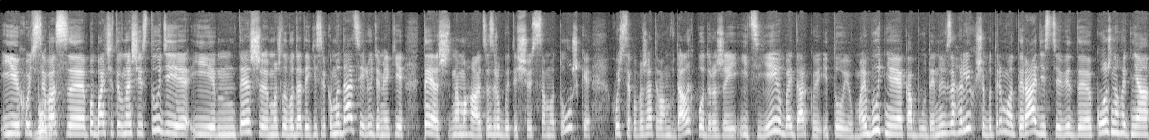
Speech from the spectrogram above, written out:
І хочеться Буде. вас е, побачити в нашій студії і м, теж можливо дати якісь рекомендації людям, які теж намагаються зробити щось самотужки. Хочеться побажати вам вдалих подорожей і цією байдаркою, і тою майбутньою, яка буде. Ну і взагалі, щоб отримувати радість від е, кожного дня,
